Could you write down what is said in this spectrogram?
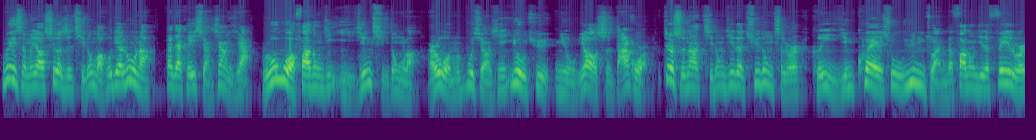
为什么要设置启动保护电路呢？大家可以想象一下，如果发动机已经启动了，而我们不小心又去扭钥匙打火，这时呢，启动机的驱动齿轮和已经快速运转的发动机的飞轮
